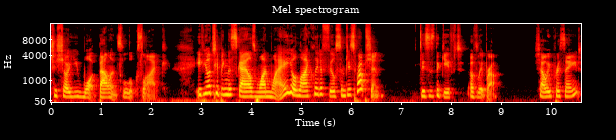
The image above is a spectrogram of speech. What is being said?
to show you what balance looks like. If you're tipping the scales one way, you're likely to feel some disruption. This is the gift of Libra. Shall we proceed?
